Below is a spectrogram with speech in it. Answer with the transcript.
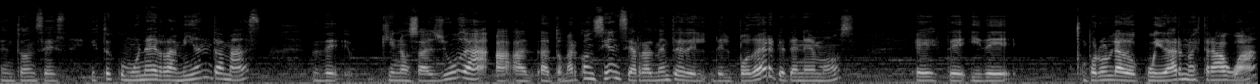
Entonces, esto es como una herramienta más de, que nos ayuda a, tomar conciencia realmente del, poder que tenemos este, y de, por un lado, cuidar nuestra agua,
